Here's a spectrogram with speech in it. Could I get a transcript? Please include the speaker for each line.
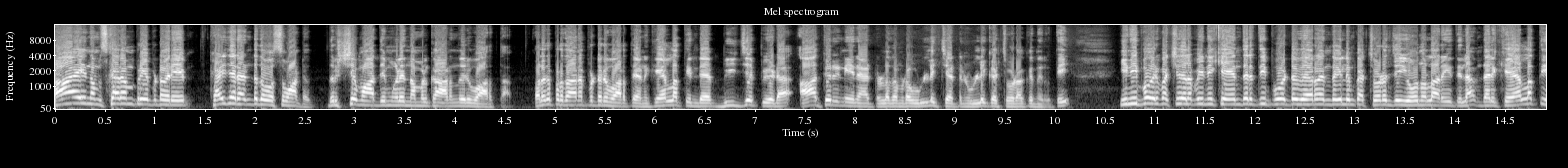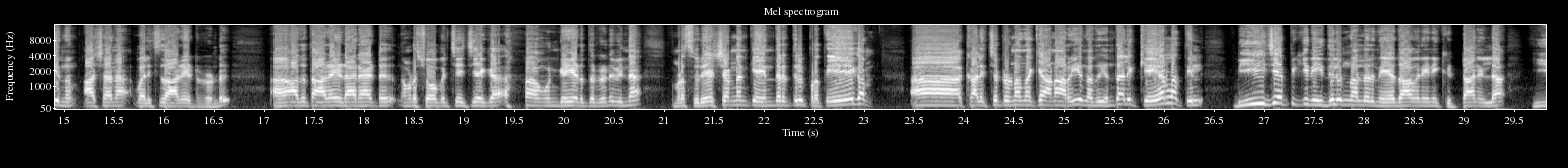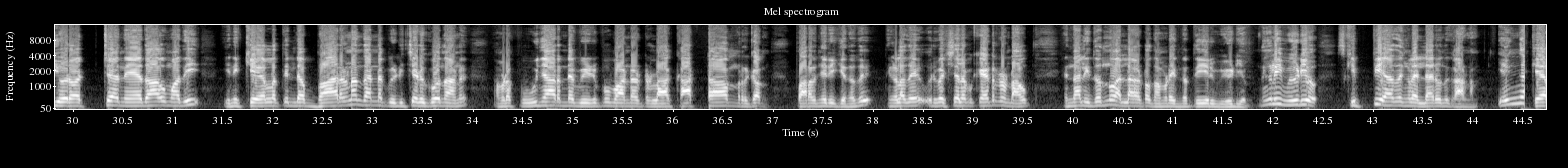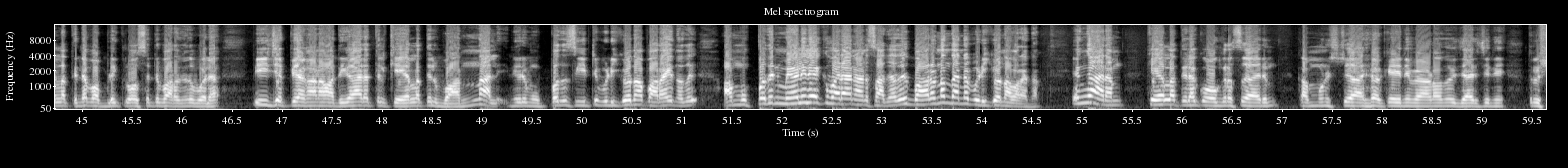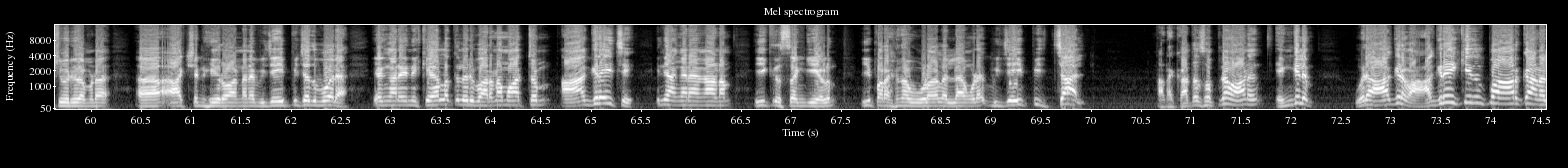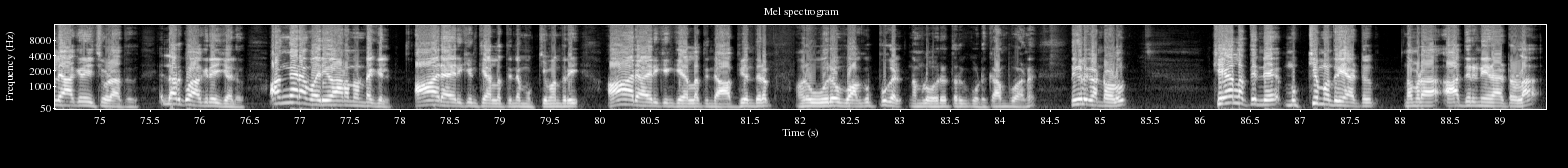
Speaker 1: Hi നമസ്കാരം പ്രിയപ്പെട്ടവരെ. കഴിഞ്ഞ രണ്ട് ദിവസമായിട്ട് ദൃശ്യമാധ്യമങ്ങളിൽ നമ്മൾ കാണുന്ന ഒരു വാർത്ത. വളരെ പ്രധാനപ്പെട്ട ഒരു വാർത്തയാണ് കേരളത്തിന്റെ ബി ജെ പിയുടെ ആദരണീയനായിട്ടുള്ള നമ്മുടെ ഉള്ളിച്ചേട്ടൻ ഉള്ളി കച്ചവടമൊക്കെ നിർത്തി. ഇനിയിപ്പോൾ ഒരു പക്ഷേ ചിലപ്പോൾ ഇനി കേന്ദ്രത്തിൽ പോയിട്ട് വേറെ എന്തെങ്കിലും കച്ചവടം ചെയ്യുമോ എന്നുള്ള അറിയത്തില്ല. എന്തായാലും കേരളത്തിൽ നിന്നും ആശാന വലിച്ചു താഴെ ഇട്ടിട്ടുണ്ട്. അത് താഴെ ഇടാനായിട്ട് നമ്മുടെ ശോഭ ചേച്ചിയൊക്കെ മുൻകൈ എടുത്തിട്ടുണ്ട്. പിന്നെ നമ്മുടെ സുരേഷ് അണ്ണൻ കേന്ദ്രത്തിൽ പ്രത്യേകം കളിച്ചിട്ടുണ്ടെന്നൊക്കെയാണ് അറിയുന്നത്. എന്തായാലും കേരളത്തിൽ ബി ജെ പിക്ക് ഇതിലും നല്ലൊരു നേതാവിനെ ഇനി കിട്ടാനില്ല. ഈ ഒരൊറ്റ നേതാവ് മതി. ഇനി കേരളത്തിന്റെ ഭരണം തന്നെ പിടിച്ചെടുക്കുമെന്നാണ് നമ്മുടെ പൂഞ്ഞാറിന്റെ വിഴുപ്പ് പാണ്ടായിട്ടുള്ള ആ കാട്ടാമൃഗം പറഞ്ഞിരിക്കുന്നത്. നിങ്ങളത് ഒരുപക്ഷെ ചിലപ്പോൾ കേട്ടിട്ടുണ്ടാവും. എന്നാൽ ഇതൊന്നും അല്ല കേട്ടോ നമ്മുടെ ഇന്നത്തെ ഈ ഒരു വീഡിയോ. നിങ്ങൾ ഈ വീഡിയോ സ്കിപ്പ് ചെയ്യാതെ നിങ്ങൾ എല്ലാവരും ഒന്ന് കാണണം. എങ്ങനെ കേരളത്തിന്റെ പബ്ലിക് ക്ലോസറ്റ് പറഞ്ഞതുപോലെ ബി ജെ പി കാണാം അധികാരത്തിൽ കേരളത്തിൽ വന്നാൽ ഇനി ഒരു മുപ്പത് സീറ്റ് പിടിക്കുമെന്നാണ് പറയുന്നത്. ആ മുപ്പതിന് മേളിലേക്ക് വരാനാണ് സാധ്യത. അത് ഭരണം തന്നെ പിടിക്കുമെന്നാണ് പറയുന്നത്. എങ്ങാനും കേരളത്തിലെ കോൺഗ്രസ്സുകാരും കമ്മ്യൂണിസ്റ്റുകാരും ഒക്കെ ഇനി വേണമെന്ന് വിചാരിച്ച് ഇനി തൃശ്ശൂർ നമ്മുടെ ആക്ഷൻ ഹീറോ അണ്ണനെ വിജയിപ്പിച്ചതുപോലെ എങ്ങനെ ഇനി കേരളത്തിൽ ഒരു ഭരണമാറ്റം ആഗ്രഹിച്ച് ഇനി അങ്ങനെ കാണാം ഈ ക്രിസംഖികളും ഈ പറയുന്ന ഊളകളെല്ലാം കൂടെ വിജയിപ്പിച്ചാൽ നടക്കാത്ത സ്വപ്നമാണ്. എങ്കിലും ഒരാഗ്രഹം ആഗ്രഹിക്കുന്ന ഇപ്പോൾ ആർക്കാണല്ലോ ആഗ്രഹിച്ചുകൂടാത്തത്? എല്ലാവർക്കും ആഗ്രഹിക്കാമല്ലോ അങ്ങനെ വരികയാണെന്നുണ്ടെങ്കിൽ ആരായിരിക്കും കേരളത്തിന്റെ മുഖ്യമന്ത്രി? ആരായിരിക്കും കേരളത്തിന്റെ ആഭ്യന്തരം? അങ്ങനെ ഓരോ വകുപ്പുകൾ നമ്മൾ ഓരോരുത്തർക്കും കൊടുക്കാൻ പോവാണ്. നിങ്ങൾ കണ്ടോളൂ. കേരളത്തിന്റെ മുഖ്യമന്ത്രിയായിട്ട് നമ്മുടെ ആദരണീയനായിട്ടുള്ള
